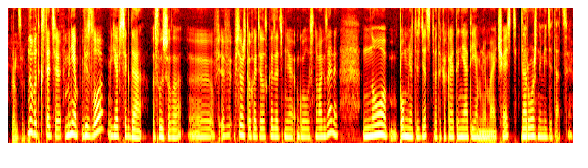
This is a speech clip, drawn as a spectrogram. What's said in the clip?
в конце. Ну вот, кстати, мне везло, я всегда слышала все, что хотела сказать мне голос на вокзале, но помню это с детства, это какая-то неотъемлемая часть дорожной медитации.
